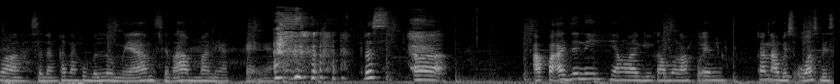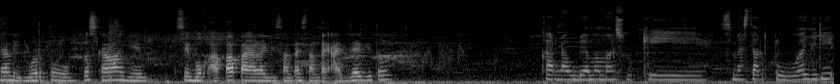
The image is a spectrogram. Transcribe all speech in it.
Wah, sedangkan aku belum ya, masih lama nih ya kayaknya. Terus eh, apa aja nih yang lagi kamu lakuin? Kan abis uas biasanya libur tuh. Terus sekarang lagi sibuk apa? Apa lagi santai-santai aja gitu? karena udah memasuki semester tua jadi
